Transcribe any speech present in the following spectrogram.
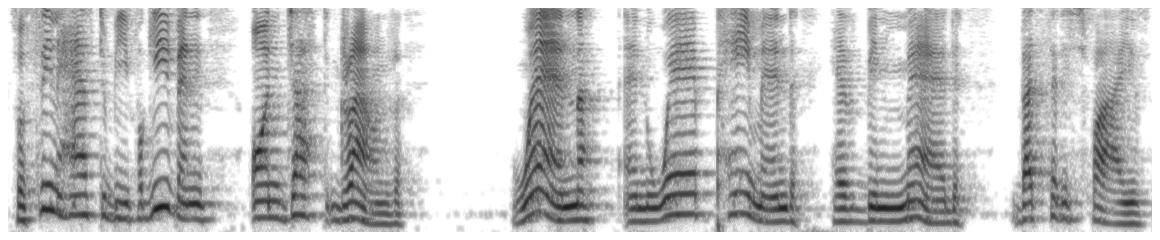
So sin has to be forgiven on just grounds when and where payment has been made that satisfies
